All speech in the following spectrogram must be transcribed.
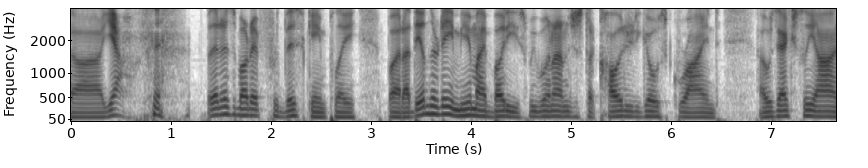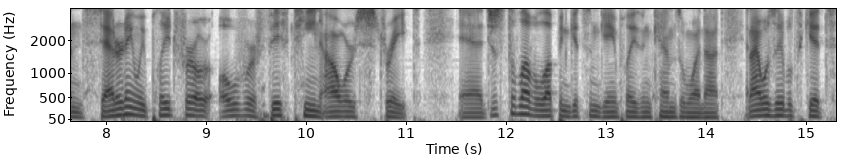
uh, yeah, but that is about it for this gameplay. But uh, the other day, me and my buddies, we went on just a Call of Duty Ghost grind. I was actually on Saturday, and we played for over 15 hours straight, and just to level up and get some gameplays and KEMs and whatnot. And I was able to get,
